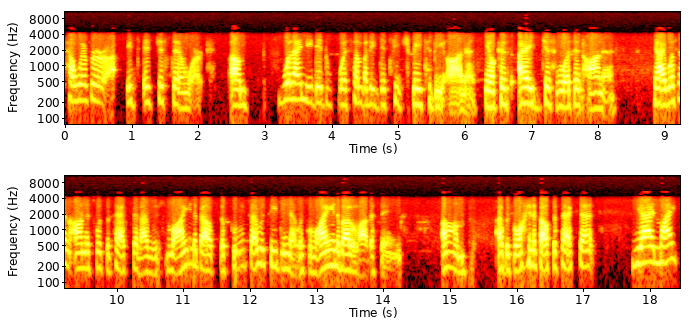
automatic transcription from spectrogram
However, it, it just didn't work. Um, what I needed was somebody to teach me to be honest, you know, because I just wasn't honest. Yeah, I wasn't honest with the fact that I was lying about the foods I was eating. I was lying about a lot of things. Um, I was lying about the fact that yeah, I liked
